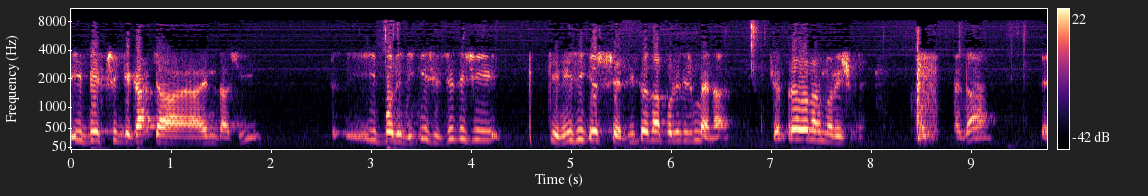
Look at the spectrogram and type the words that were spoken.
υπήρξε και κάποια ένταση, η πολιτική συζήτηση κινήθηκε σε επίπεδα πολιτισμένα και πρέπει να αναγνωρίσουμε. Μετά, ε,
